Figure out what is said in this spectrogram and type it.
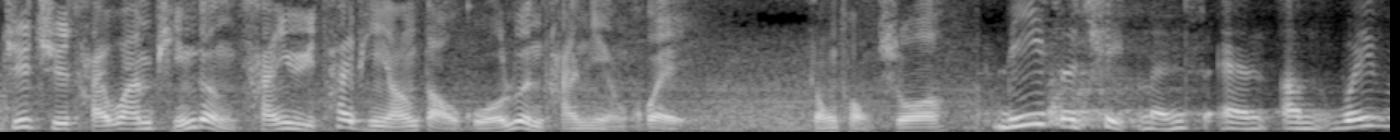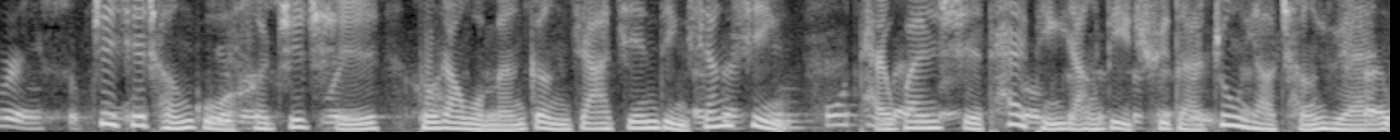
支持台湾平等参与太平洋岛国论坛年会。总统说：“这些成果和支持都让我们更加坚定相信，台湾是太平洋地区的重要成员。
